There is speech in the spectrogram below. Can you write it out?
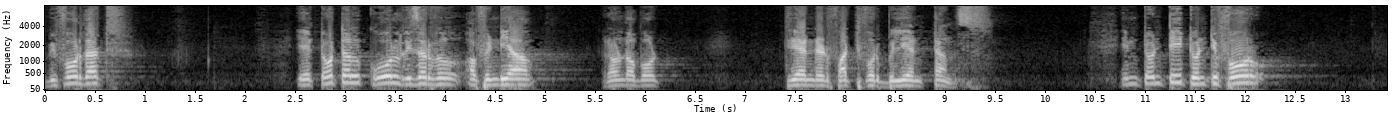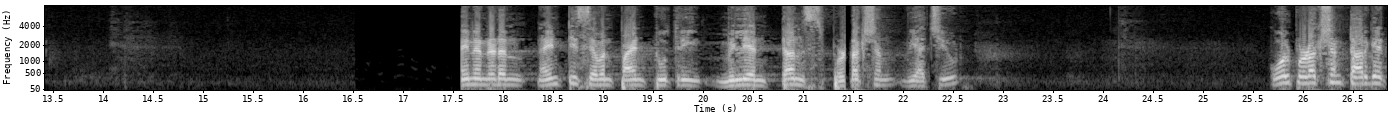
before that a total coal reserve of India round about three hundred forty four billion tons in twenty twenty four 997.23 million tons production we achieved. Coal production target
